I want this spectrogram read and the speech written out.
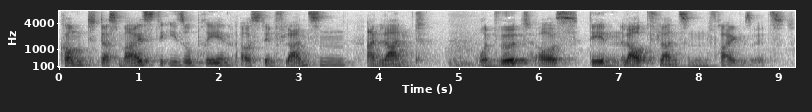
kommt das meiste Isopren aus den Pflanzen an Land und wird aus den Laubpflanzen freigesetzt.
